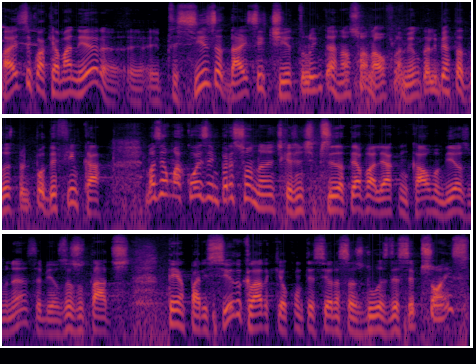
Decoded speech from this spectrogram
mas, de qualquer maneira, é, é, precisa dar esse título internacional ao Flamengo da Libertadores para ele poder fincar. Mas é uma coisa impressionante que a gente precisa até avaliar com calma mesmo, né? Você vê, os resultados têm aparecido, claro que aconteceram essas duas decepções,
